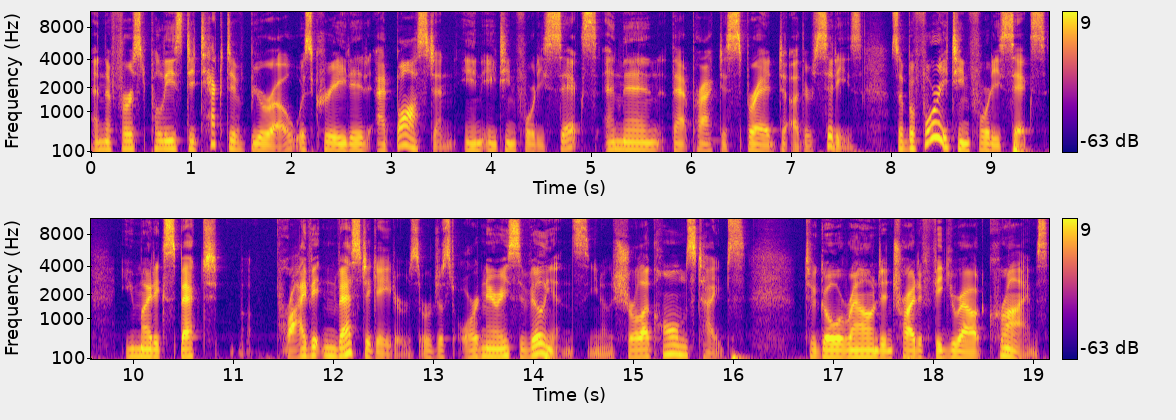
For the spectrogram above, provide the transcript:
And the first police detective bureau was created at Boston in 1846, and then that practice spread to other cities. So before 1846, you might expect private investigators or just ordinary civilians, you know, Sherlock Holmes types to go around and try to figure out crimes.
